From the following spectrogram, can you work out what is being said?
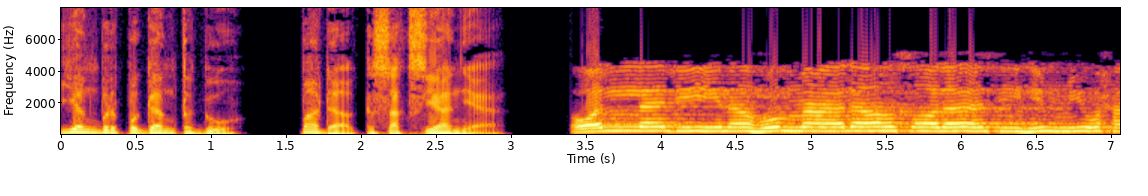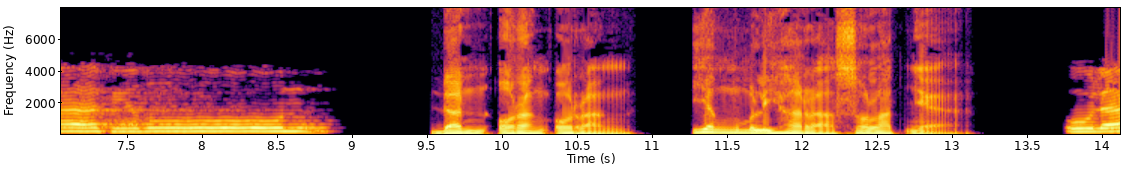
yang berpegang teguh pada kesaksiannya, والذين هم على صلاتهم يحافظون dan orang-orang yang memelihara solatnya. أولئك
